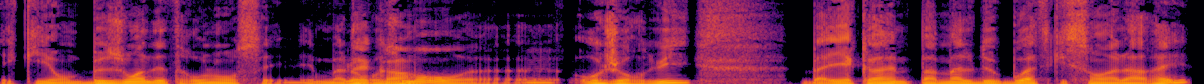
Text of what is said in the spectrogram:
et qui ont besoin d'être relancées. Et malheureusement, euh, aujourd'hui, bah, il y a quand même pas mal de boîtes qui sont à l'arrêt,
